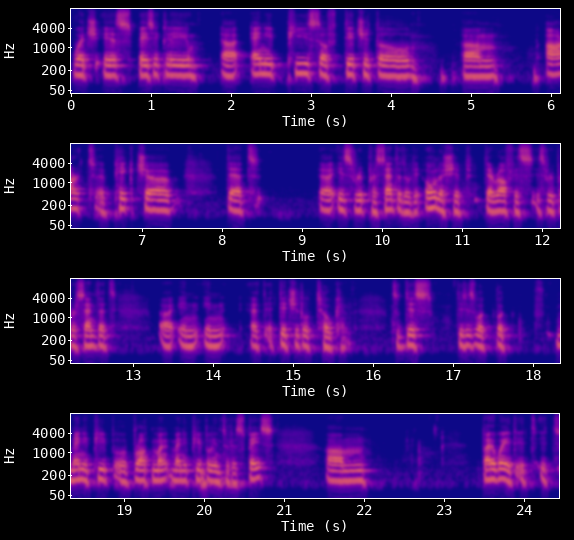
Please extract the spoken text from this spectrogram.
which is basically uh, any piece of digital um, art, a picture that uh, is represented, or the ownership thereof is, is represented uh, in in a, a, digital token. So this this is what what many people brought many people into the space. Um, by the way, it, it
